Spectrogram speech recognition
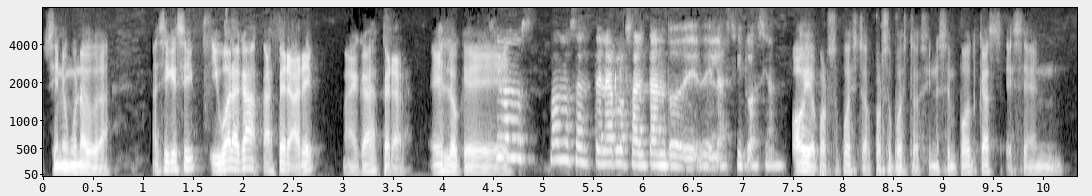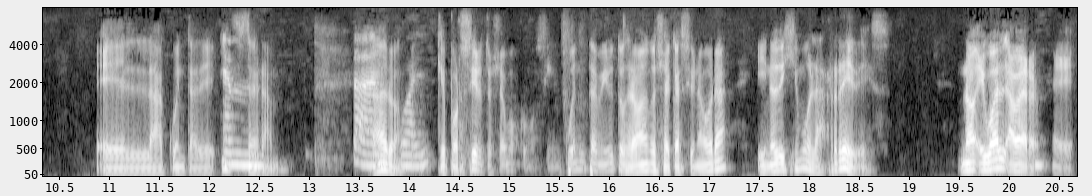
Sin ninguna duda. Así que sí, igual acá a esperar, ¿eh? Acá a esperar. Es lo que... Sí, vamos, vamos a tenerlos al tanto de, de la situación. Obvio, por supuesto, por supuesto. Si no es en podcast, es en, en la cuenta de En- Instagram. Tal Claro. cual. Que por cierto, llevamos como 50 minutos grabando ya casi una hora y no dijimos las redes. No, igual, a ver, eh,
